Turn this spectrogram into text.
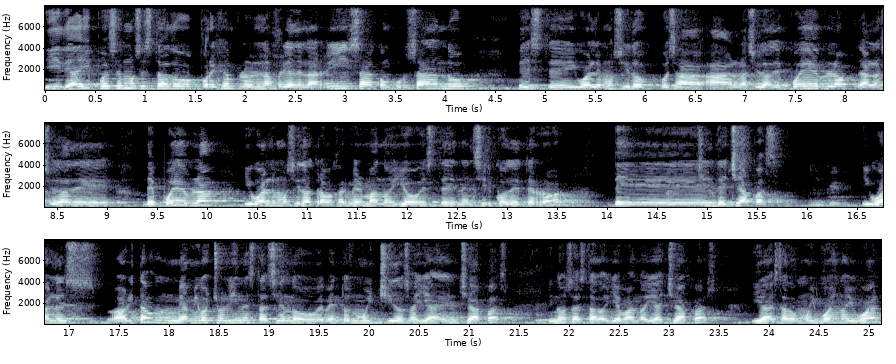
y de ahí pues hemos estado por ejemplo en la Feria de la Risa concursando, este igual hemos ido pues a, a la ciudad de Puebla, a la ciudad de, de Puebla, igual hemos ido a trabajar mi hermano y yo este en el circo de terror de, de Chiapas. Okay. Igual es, ahorita mi amigo Cholín está haciendo eventos muy chidos allá en Chiapas y nos ha estado llevando allá a Chiapas y ha estado muy bueno igual.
